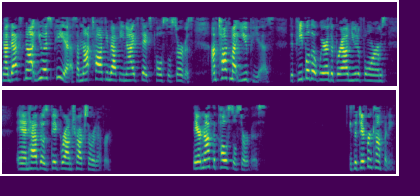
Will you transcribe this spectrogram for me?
Now that's not USPS. I'm not talking about the United States Postal Service. I'm talking about UPS. The people that wear the brown uniforms and have those big brown trucks or whatever. They are not the Postal Service. It's a different company.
